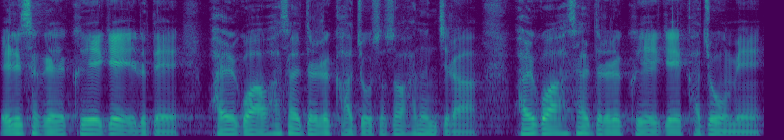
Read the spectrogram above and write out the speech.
엘리사가 그에게 이르되 활과 화살들을 가져오소서 하는지라. 활과 화살들을 그에게 가져오매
